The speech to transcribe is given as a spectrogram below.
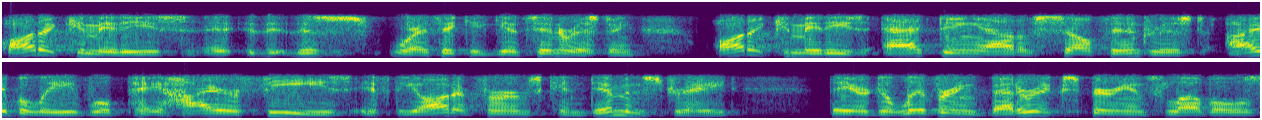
Audit committees, uh, this is where I think it gets interesting. Audit committees acting out of self interest, I believe, will pay higher fees if the audit firms can demonstrate they are delivering better experience levels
